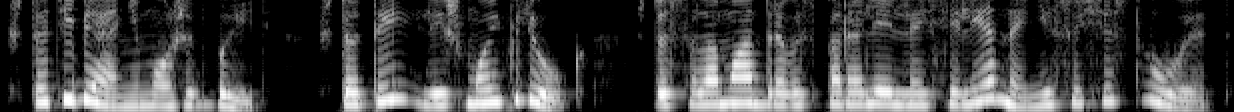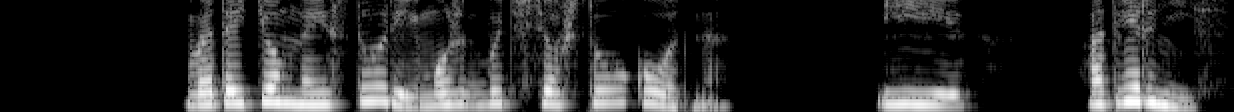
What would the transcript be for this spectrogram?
Что тебя не может быть, что ты лишь мой глюк, что саламандров из параллельной вселенной не существует?» В этой темной истории может быть все, что угодно. И... отвернись.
